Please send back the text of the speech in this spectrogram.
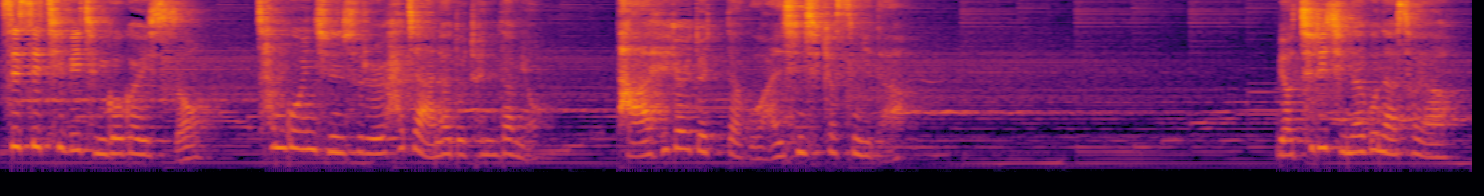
CCTV 증거가 있어 참고인 진술을 하지 않아도 된다며 다 해결됐다고 안심시켰습니다. 며칠이 지나고 나서야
